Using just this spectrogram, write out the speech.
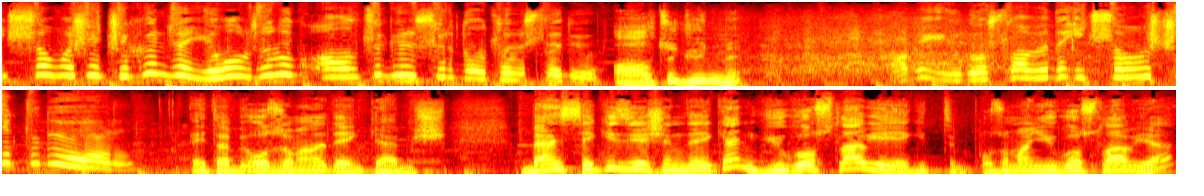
iç savaşı çıkınca yolculuk 6 gün sürdü otobüsle diyor. 6 gün mü? Abi Yugoslavya'da iç savaş çıktı diyor yani. E tabi o zamana denk gelmiş. Ben 8 yaşındayken Yugoslavya'ya gittim. O zaman Yugoslavya.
